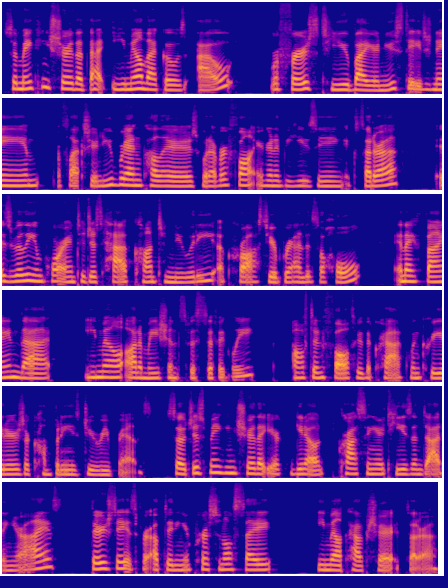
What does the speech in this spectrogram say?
So making sure that that email that goes out refers to you by your new stage name, reflects your new brand colors, whatever font you're going to be using, etc., is really important to just have continuity across your brand as a whole. And I find that email automation specifically often fall through the crack when creators or companies do rebrands. So just making sure that you're, you know, crossing your T's and dotting your I's. Thursday is for updating your personal site, email capture, etc.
